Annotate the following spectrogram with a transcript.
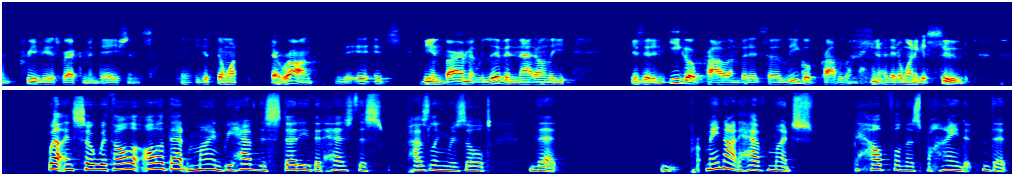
from previous recommendations. You just don't want to get wrong. It's the environment we live in. Not only is it an ego problem, but it's a legal problem. You know, they don't want to get sued. Well, and so with all all of that in mind, we have this study that has this puzzling result that may not have much helpfulness behind it. That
